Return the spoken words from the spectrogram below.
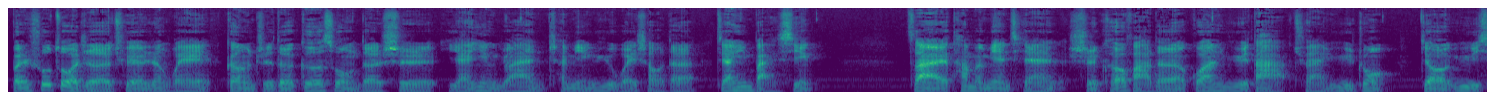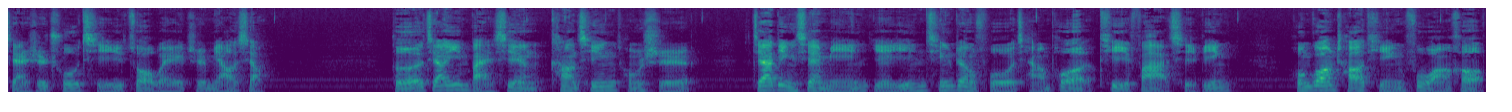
本书作者却认为，更值得歌颂的是严应元、陈明玉为首的江阴百姓，在他们面前，史可法的官愈大、权愈重，就愈显示出其作为之渺小。和江阴百姓抗清同时，嘉定县民也因清政府强迫剃发起兵。弘光朝廷覆亡后，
